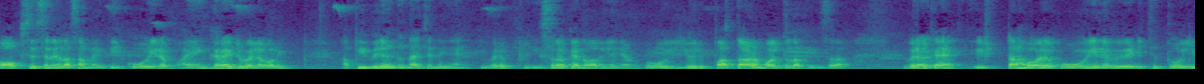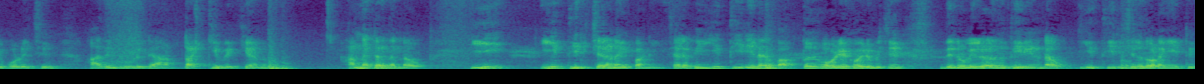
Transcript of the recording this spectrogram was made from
ഓഫ് സീസണുള്ള സമയത്ത് ഈ കോഴിയുടെ ഭയങ്കരമായിട്ട് വില കുറയും. അപ്പോൾ ഇവരെന്തെന്ന് വെച്ചിട്ടുണ്ടെങ്കിൽ ഇവരെ ഫ്രീസറൊക്കെ എന്ന് പറഞ്ഞു കഴിഞ്ഞാൽ വലിയൊരു പത്താഴം പോലത്തുള്ള ഫ്രീസറാണ് ഇവരൊക്കെ ഇഷ്ടം പോലെ കോഴീനെ മേടിച്ച് തൊലി പൊളിച്ച് അതിന്റെ ഉള്ളിൽ അടക്കി വെക്കുകയാണ്. എന്നിട്ട് എന്തുണ്ടാവും? ഈ ഈ തിരിച്ചലാണ് ഈ പണി. ചിലപ്പോൾ ഈ തിരിനെ പത്ത് കോഴിയൊക്കെ ഒരുമിച്ച് ഇതിന്റെ ഉള്ളിൽ കിടന്ന് തിരിയുണ്ടാവും ഈ തിരിച്ചിൽ തുടങ്ങിയിട്ട്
